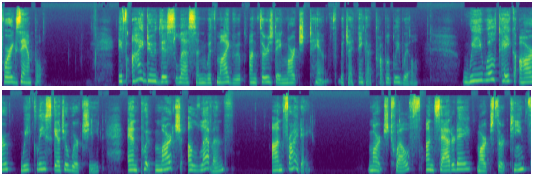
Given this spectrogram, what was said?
For example, if I do this lesson with my group on Thursday, March 10th, which I think I probably will, we will take our weekly schedule worksheet and put March 11th on Friday, March 12th on Saturday, March 13th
